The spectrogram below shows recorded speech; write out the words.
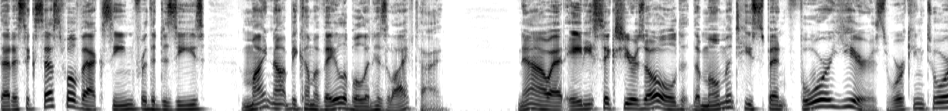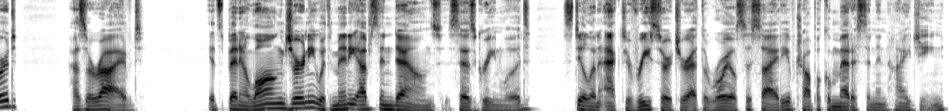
that a successful vaccine for the disease might not become available in his lifetime. Now, at 86 years old, the moment he spent four years working toward has arrived. It's been a long journey with many ups and downs, says Greenwood, still an active researcher at the Royal Society of Tropical Medicine and Hygiene,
